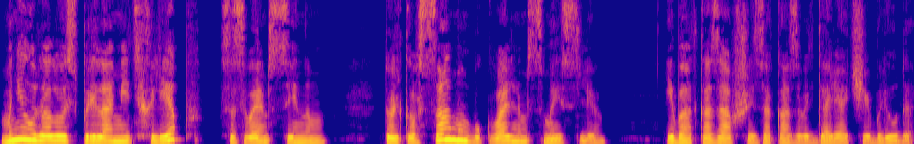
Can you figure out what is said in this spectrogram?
Мне удалось преломить хлеб со своим сыном только в самом буквальном смысле, ибо, отказавшись заказывать горячее блюдо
